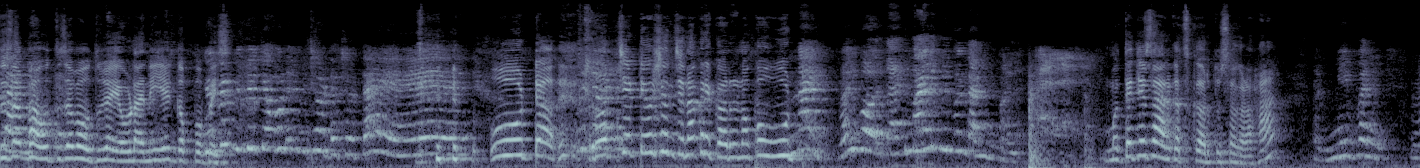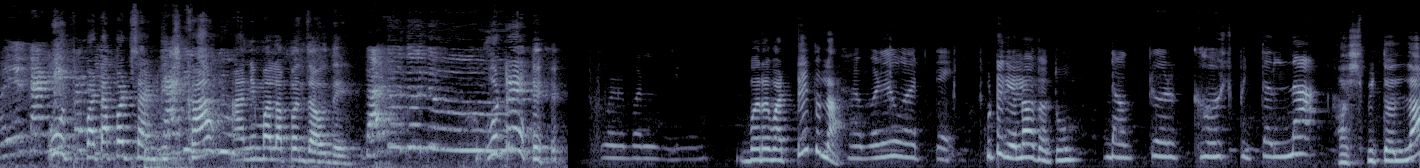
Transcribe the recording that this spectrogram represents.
तुझा भाऊ तुझा भाऊ तुझ्या एवढा नाही आहे गप्प पैसे उठ. रोजचे ट्युशनचे नखरे करू नको उठ. मग त्याच्यासारखंच कर तू सगळं हा? उठ पटापट सँडविच खा आणि मला पण जाऊ दे. उठ रे? बरं वाटतंय तुला? बरं वाटते कुठे गेला होता तू? डॉक्टर हॉस्पिटलला? हॉस्पिटलला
